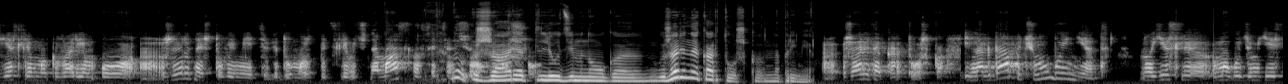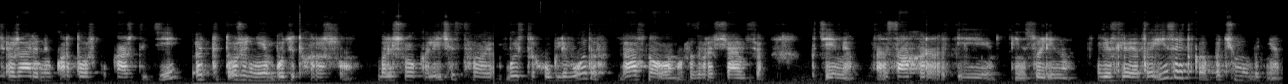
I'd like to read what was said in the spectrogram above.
если мы говорим о э, жирной, что вы имеете в виду? Может быть, сливочное масло с этим ну, жарят хорошо. люди много. Жареная картошка, например. Э, жареная картошка. Иногда почему бы и нет? Но если мы будем есть жареную картошку каждый день, это тоже не будет хорошо. Большое количество быстрых углеводов, да, снова мы возвращаемся к теме сахара и инсулина. Если это изредка, почему бы нет?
